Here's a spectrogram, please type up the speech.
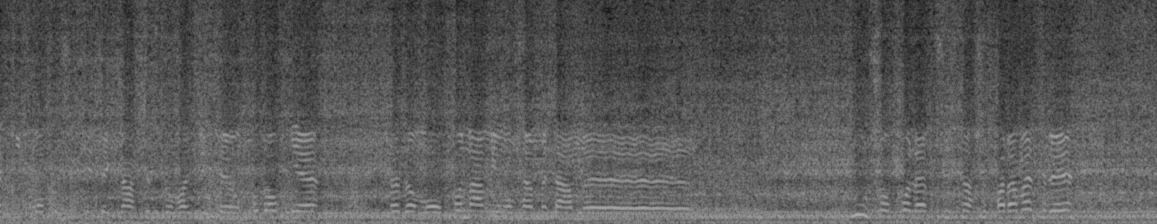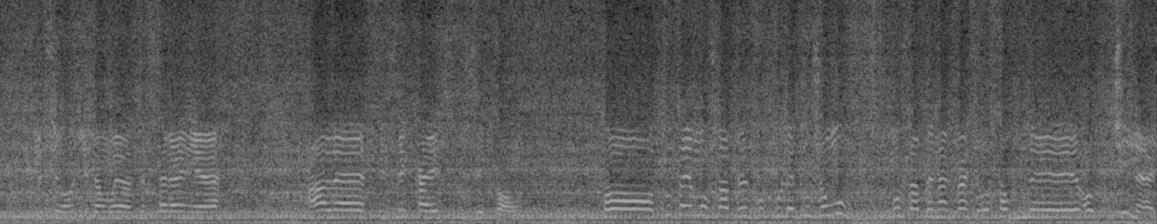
takich motocykli tej klasy prowadzi się podobnie. Wiadomo, oponami możemy tam e, dużo polepszyć nasze parametry, o jazdę w terenie, ale fizyka jest fizyką. To tutaj można by w ogóle dużo mówić, można by nagrać osobny odcinek,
